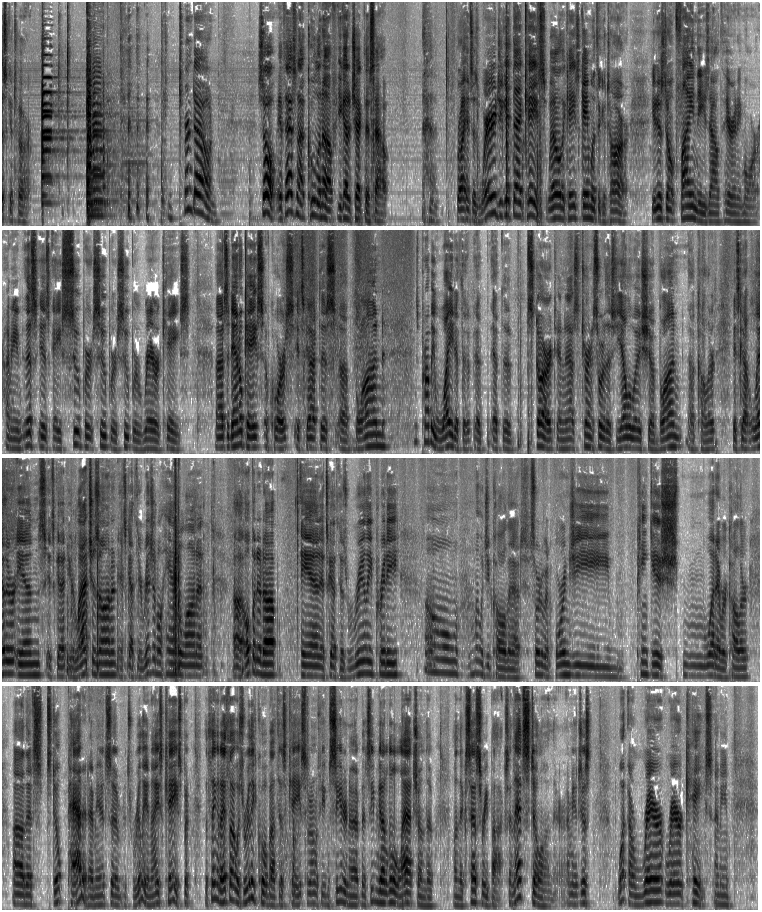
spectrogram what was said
This guitar. Turn down. So, if that's not cool enough, you got to check this out. Brian says, Where'd you get that case? Well, the case came with the guitar. You just don't find these out there anymore. I mean, this is a super, super, super rare case. Uh, it's a Dano case, of course. It's got this uh, blonde it's probably white at the at, at the start, and that's turned sort of this yellowish uh, blonde uh, color. It's got leather ends. It's got your latches on it. It's got the original handle on it. Uh, open it up, and it's got this really pretty. Oh, what would you call that? Sort of an orangey, pinkish, mm, whatever color uh, that's still padded. I mean, it's a it's really a nice case. But the thing that I thought was really cool about this case, I don't know if you can see it or not, but it's even got a little latch on the on the accessory box, and that's still on there. I mean, just what a rare rare case. I mean.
